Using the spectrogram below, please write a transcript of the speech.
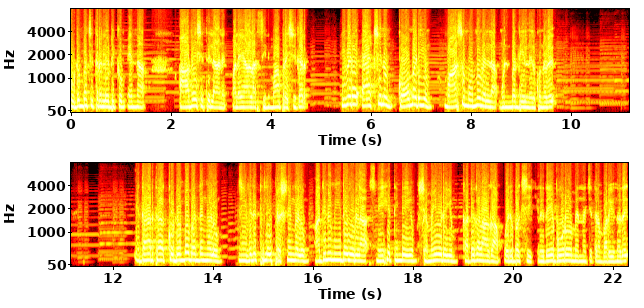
കുടുംബ ചിത്രം ലഭിക്കും എന്ന ആവേശത്തിലാണ് മലയാള സിനിമാ പ്രേക്ഷകർ. ഇവിടെ ആക്ഷനും കോമഡിയും മാസും ഒന്നുമല്ല മുൻപന്തിയിൽ നിൽക്കുന്നത്. യഥാർത്ഥ കുടുംബ ബന്ധങ്ങളും ജീവിതത്തിലെ പ്രശ്നങ്ങളും അതിനുമീതെയുള്ള സ്നേഹത്തിന്റെയും ക്ഷമയുടെയും കഥകളാകാം ഒരുപക്ഷെ ഹൃദയപൂർവം എന്ന ചിത്രം പറയുന്നത്.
